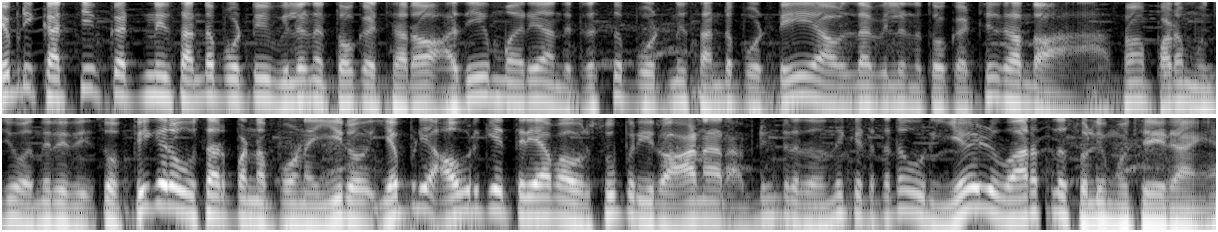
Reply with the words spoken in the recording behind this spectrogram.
எப்படி கர்ச்சீஃப் கட்டுன்னு சண்டை போட்டு வில்லனை தோக்கச்சாரோ அதே மாதிரி அந்த ட்ரெஸ்ஸை போட்டுன்னு சண்டை போட்டு அவள் தான் வில்லனை தோக்கச்சு அந்த அசமா படம் முடிஞ்சு வந்துருது. ஸோ ஃபிகரை உசார் பண்ண போன ஹீரோ எப்படி அவருக்கே தெரியாம அவர் சூப்பர் ஹீரோ ஆனார் அப்படின்றது வந்து கிட்டத்தட்ட ஒரு ஏழு வாரத்தில் சொல்லி முடிச்சிருக்காங்க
